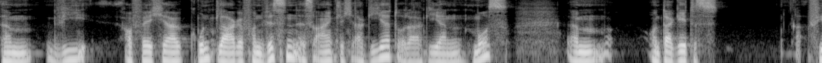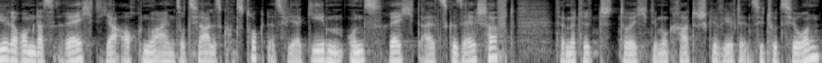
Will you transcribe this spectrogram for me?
ähm, wie, auf welcher Grundlage von Wissen es eigentlich agiert oder agieren muss. Ähm, und da geht es viel darum, dass Recht ja auch nur ein soziales Konstrukt ist. Wir geben uns Recht als Gesellschaft, vermittelt durch demokratisch gewählte Institutionen.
